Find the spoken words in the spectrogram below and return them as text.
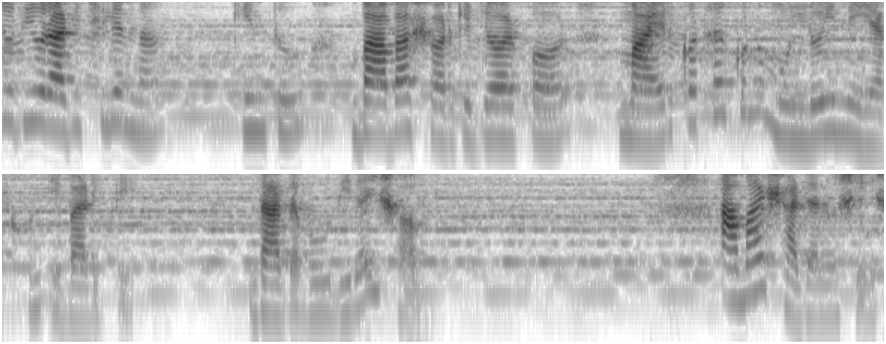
যদিও রাজি ছিলেন না, কিন্তু বাবা স্বর্গে যাওয়ার পর মায়ের কথার কোনো মূল্যই নেই এখন এ বাড়িতে। দাদা বৌদিরাই সব। আমার সাজানো শেষ।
